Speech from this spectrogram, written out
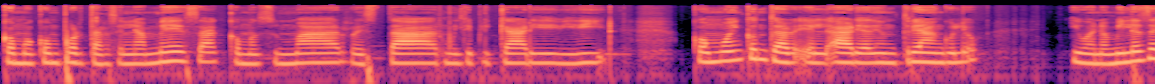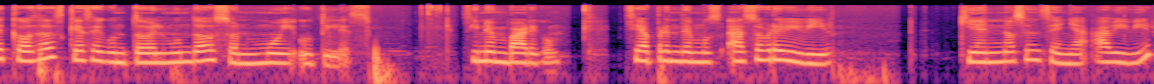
cómo comportarse en la mesa, cómo sumar, restar, multiplicar y dividir, cómo encontrar el área de un triángulo, y bueno, miles de cosas que según todo el mundo son muy útiles. Sin embargo, si aprendemos a sobrevivir, ¿quién nos enseña a vivir?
